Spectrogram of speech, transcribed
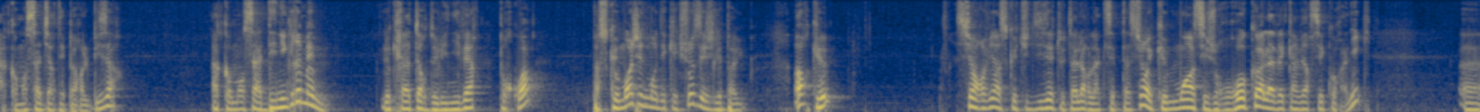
a commencé à dire des paroles bizarres, a commencé à dénigrer même le créateur de l'univers. Pourquoi? Parce que moi j'ai demandé quelque chose et je ne l'ai pas eu. Or que, si on revient à ce que tu disais tout à l'heure, l'acceptation, et que moi si je recolle avec un verset coranique, euh,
